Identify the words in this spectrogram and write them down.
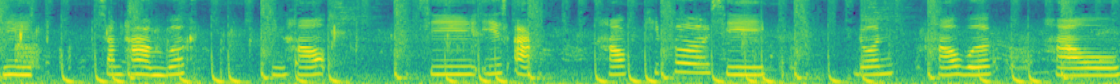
She sometimes work in house. She is a housekeeper. She don't house work. However,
